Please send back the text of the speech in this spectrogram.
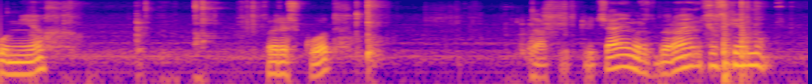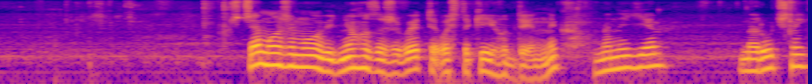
поміг, перешкод. Так, відключаємо, розбираємо цю схему. Ще можемо від нього заживити ось такий годинник. У мене є наручний.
